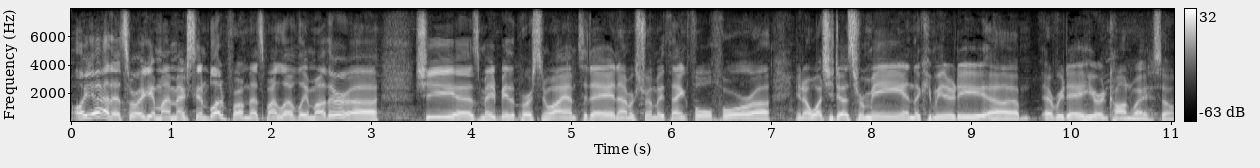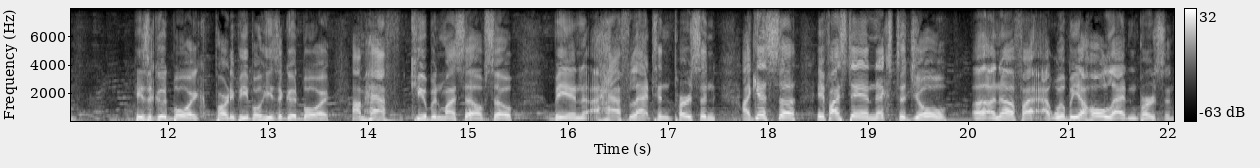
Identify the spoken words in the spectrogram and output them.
Oh yeah, that's where I get my Mexican blood from. That's my lovely mother. Uh, she has made me the person who I am today, and I'm extremely thankful for uh, you know what she does for me and the community uh, every day here in Conway. So. He's a good boy, party people. He's a good boy. I'm half Cuban myself, so being a half Latin person, I guess uh, if I stand next to Joel uh, enough, I, I will be a whole Latin person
